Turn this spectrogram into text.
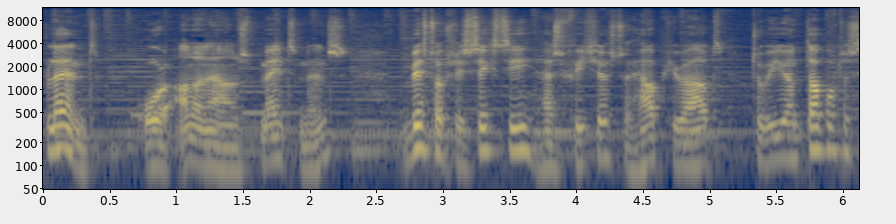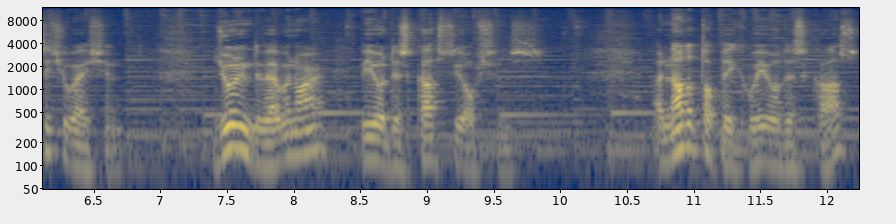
planned or unannounced maintenance, BizTalk 360 has features to help you out to be on top of the situation. During the webinar, we will discuss the options. Another topic we will discuss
